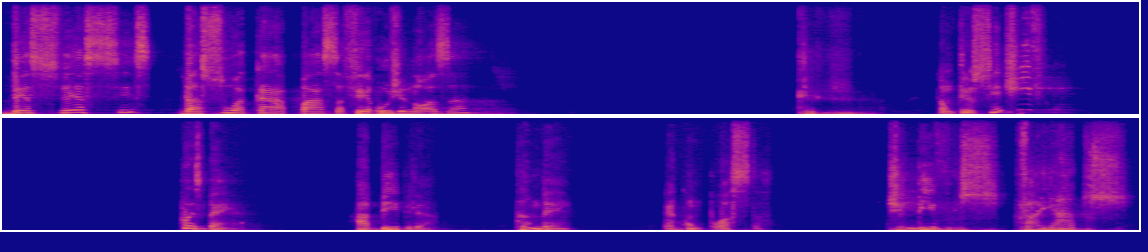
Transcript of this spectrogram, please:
desfez-se da sua carapaça ferruginosa. É um texto científico. Pois bem, a Bíblia também é composta de livros variados.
